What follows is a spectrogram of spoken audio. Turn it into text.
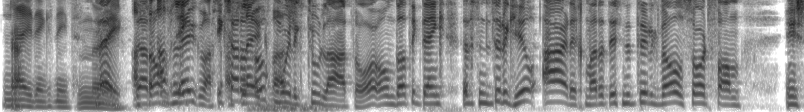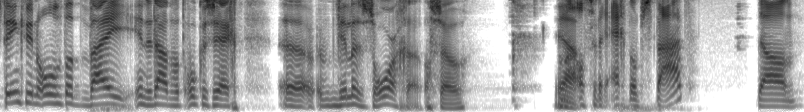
Nee, ik denk het niet. nee. Nee, Als- daarom. als het leuk Ik- was, Ik, als zou het dat ook was. moeilijk toelaten hoor. Omdat ik denk, dat is natuurlijk heel aardig. Maar dat is natuurlijk wel een soort van instinct in ons... dat wij inderdaad, wat Okke zegt, eh, willen zorgen of zo. Ja. Maar als ze er echt op staat, dan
